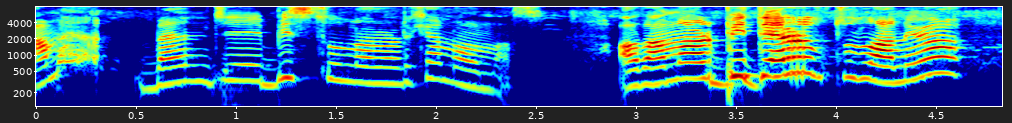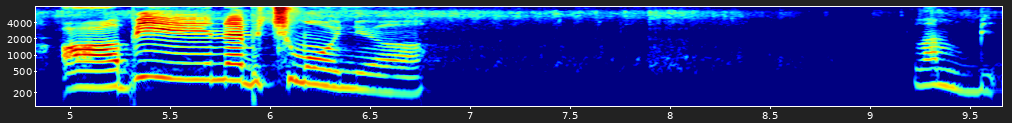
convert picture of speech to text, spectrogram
Ama bence biz kullanırken olmaz. Adamlar bir Daryl kullanıyor. Abi ne biçim oynuyor. Lan bir...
